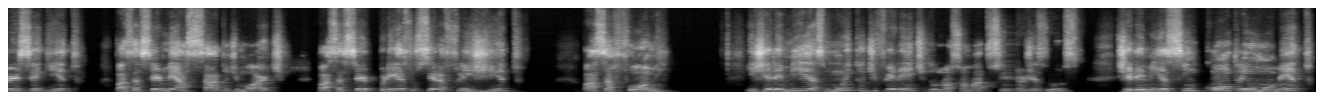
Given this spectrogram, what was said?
perseguido, passa a ser ameaçado de morte, passa a ser preso, ser afligido, passa fome. E Jeremias, muito diferente do nosso amado Senhor Jesus, Jeremias se encontra em um momento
